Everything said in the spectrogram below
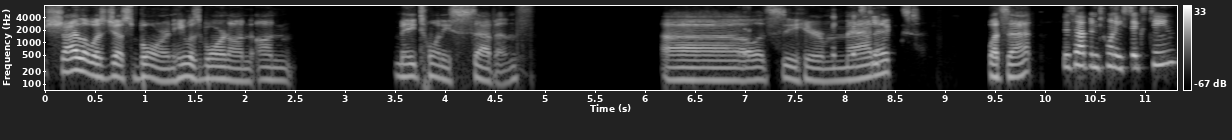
Shiloh was just born. He was born on on May 27th. Uh, let's see here. Maddox. What's that? This happened 2016.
